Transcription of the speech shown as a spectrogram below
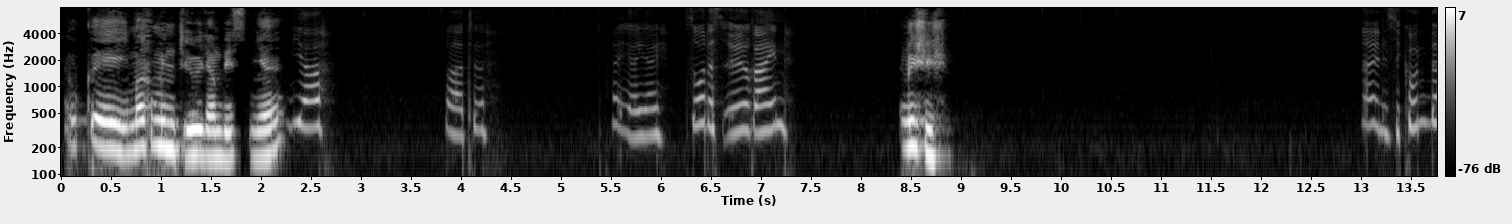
Okay, mach mit Öl am besten, ja? Ja. Warte. Eieiei. So, das Öl rein. Richtig. Eine Sekunde.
